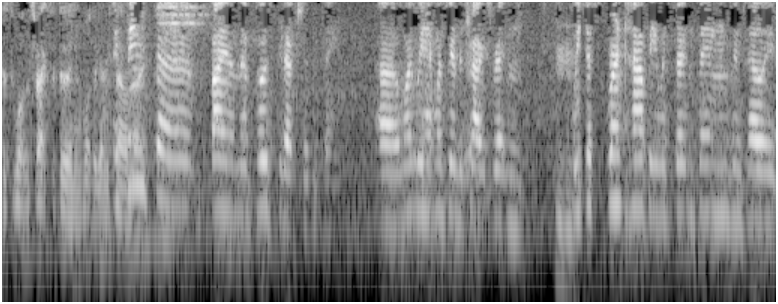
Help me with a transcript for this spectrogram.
as to what the tracks are doing and what they're going to sound like. I sound think like. the final the post production thing. Uh, when we had, once we had the tracks written, Mhm. we just weren't happy with certain things until it.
